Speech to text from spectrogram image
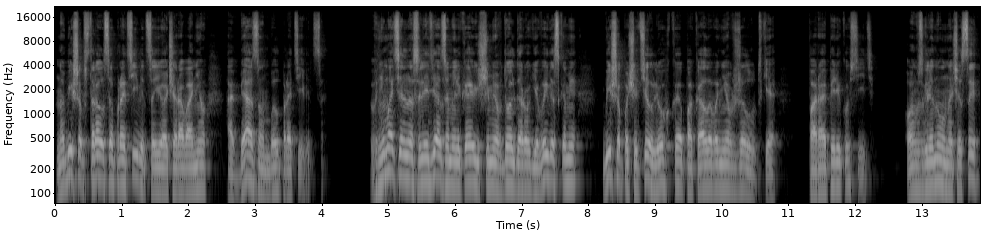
но Бишоп старался противиться ее очарованию, обязан был противиться. Внимательно следя за мелькающими вдоль дороги вывесками, Бишоп ощутил легкое покалывание в желудке. Пора перекусить. Он взглянул на часы,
